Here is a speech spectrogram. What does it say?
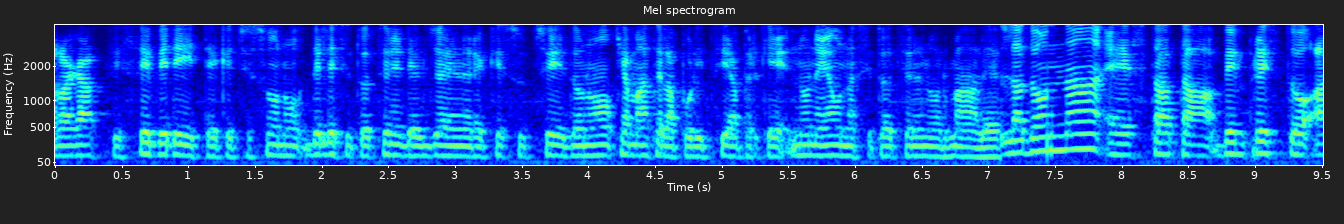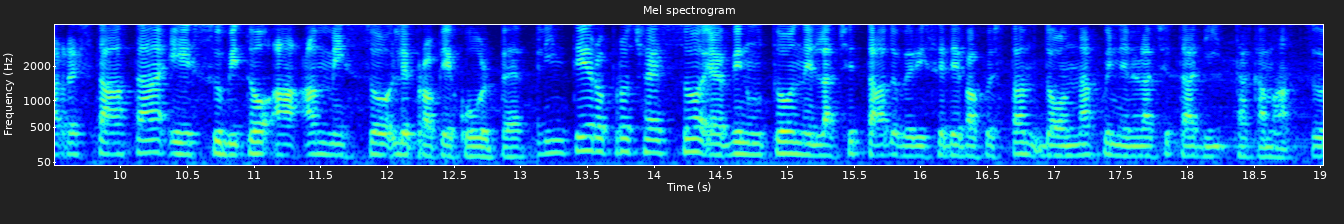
Ragazzi se vedete che ci sono delle situazioni del genere che succedono chiamate la polizia perché non è una situazione normale. La donna è stata ben presto arrestata e subito ha ammesso le proprie colpe. L'intero processo è avvenuto nella città dove risiedeva questa donna quindi nella città di Takamatsu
